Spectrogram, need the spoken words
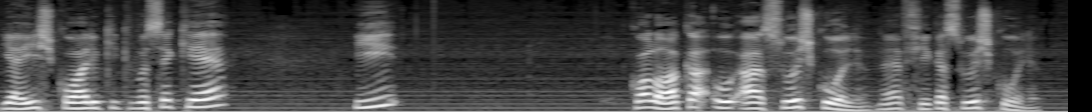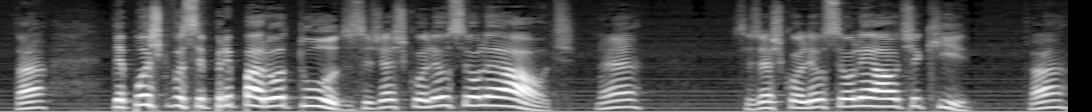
E aí escolhe o que, que você quer e coloca a sua escolha, né? Fica a sua escolha, tá? Depois que você preparou tudo, você já escolheu o seu layout, né? Você já escolheu o seu layout aqui, tá?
